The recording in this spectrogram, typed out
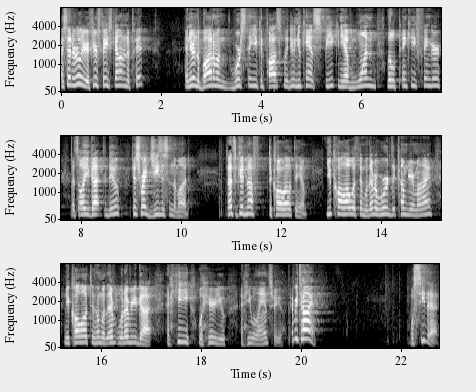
I said earlier, if you're face down in a pit and you're in the bottom of the worst thing you could possibly do and you can't speak and you have one little pinky finger, that's all you got to do, just write Jesus in the mud. That's good enough to call out to him. You call out with him with whatever words that come to your mind, and you call out to him with whatever you got, and he will hear you and he will answer you every time. We'll see that.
